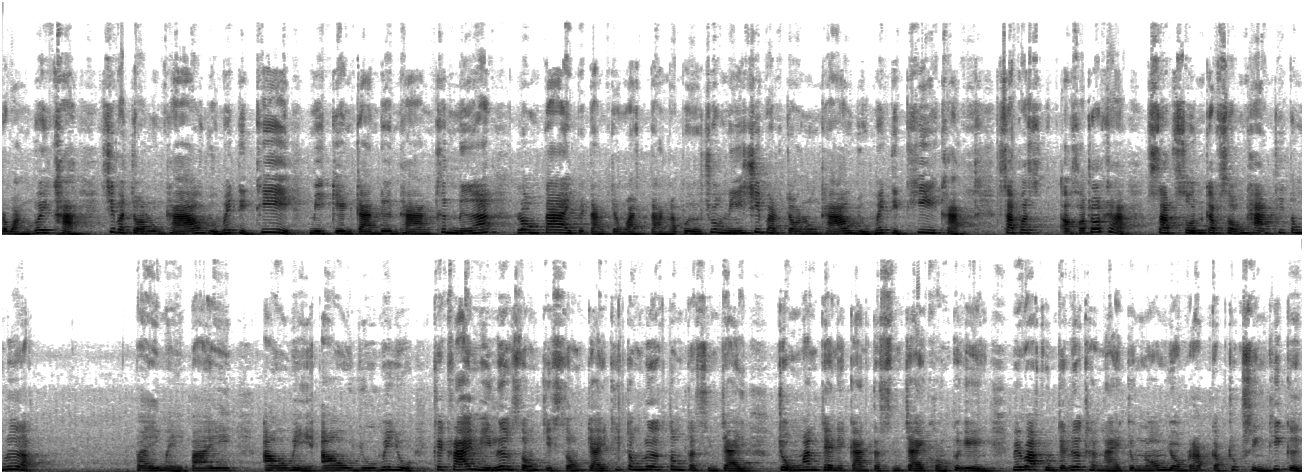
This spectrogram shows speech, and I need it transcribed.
ระวังด้วยค่ะ ชีพจรรองเท้าอยู่ไม่ติดที่มีเกณฑ์การเดินทางขึ้นเนื้อล่องใต้ไปต่างจังหวัดต่างอำเภอช่วงนี้ชีพจรรองเท้าอยู่ไม่ติดที่ค่ะสับขอโทษค่ะ สับสนกับสองทางที่ต้องเลือก ไปไม่ไป เอาไม่เอาอยู่ไม่อยู่ คล้าย ๆ มีเรื่องสองจิตสองใจที่ต้องเลือกต้องตัดสินใจ จงมั่นใจในการตัดสินใจของตัวเอง ไม่ว่าคุณจะเลือกทางไหนจงน้อมยอมรับกับทุกสิ่งที่เกิด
